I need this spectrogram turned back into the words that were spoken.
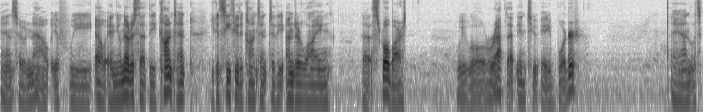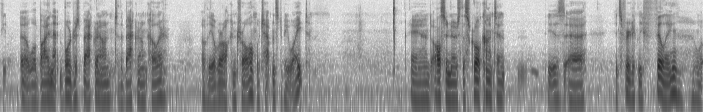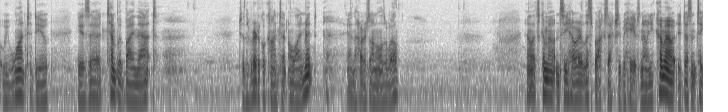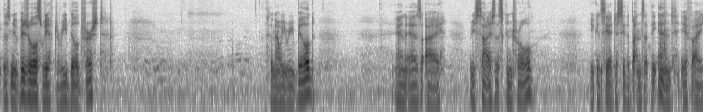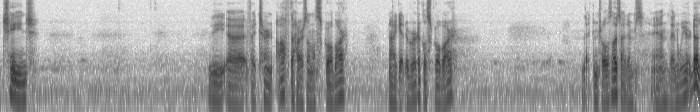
And so now if we, oh, and you'll notice that the content, you can see through the content to the underlying uh, scroll bar. We will wrap that into a border. And let's, uh, we'll bind that border's background to the background color of the overall control, which happens to be white. And also notice the scroll content is uh, it's vertically filling. What we want to do is uh, template bind that to the vertical content alignment and the horizontal as well. Now let's come out and see how our list box actually behaves. Now when you come out, it doesn't take those new visuals. We have to rebuild first. So now we rebuild. And as I resize this control, you can see I just see the buttons at the end. If I change the, uh, if I turn off the horizontal scroll bar, now I get a vertical scroll bar that controls those items, and then we are done.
